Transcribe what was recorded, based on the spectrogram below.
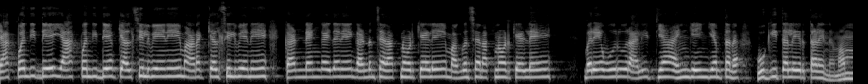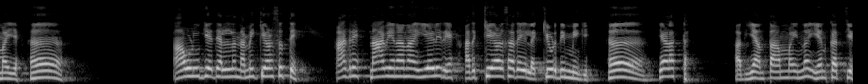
ಯಾಕೆ ಬಂದಿದ್ದೆ? ಯಾಕೆ ಬಂದಿದ್ದೆ? ಕೆಲಸ ಇಲ್ವೇನೆ? ಮಾಡಕ್ಕೆ ಕೆಲಸ ಇಲ್ವೇನೆ? ಗಂಡ ಹೆಂಗೈದಾನೆ ಗಂಡನ ಚೆನ್ನಾಗಿ ನೋಡ್ಕೇಳಿ? ಮಗನ ಚೆನ್ನಾಗಿ ನೋಡ್ಕೇಳಿ? ಬರೀ ಊರು ಅಲಿತ್ಯ ಹಂಗೆ ಹಿಂಗೆ ಅಂತಾನೆ ಉಗಿತಲೇ ಇರ್ತಾಳೆ ನಮ್ಮಮ್ಮಯ್ಯ. ಹಾ. ಅವಳು ಉಗಿಯೋದೆಲ್ಲ ನಮಗೆ ಕೇಳಿಸುತ್ತೆ. ಆದ್ರೆ ನಾವೇನಾನ ಹೇಳಿದ್ರೆ ಅದು ಕೇಳಿಸೋದೇ ಇಲ್ಲ ಕಿಡ್ದಿಮ್ಮಿಗೆ ಹಾ, ಹೇಳತ್ತ. ಅದು ಎಂತ ಅಮ್ಮ ಇನ್ನ ಏನು ಕತ್ತಿ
